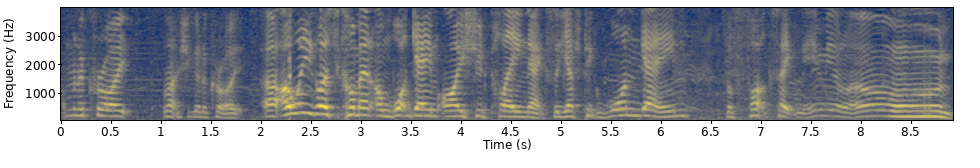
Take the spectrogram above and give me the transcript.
I'm gonna cry. I'm actually gonna cry. Uh, I want you guys to comment on what game I should play next. So you have to pick one game. For fuck's sake, leave me alone.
